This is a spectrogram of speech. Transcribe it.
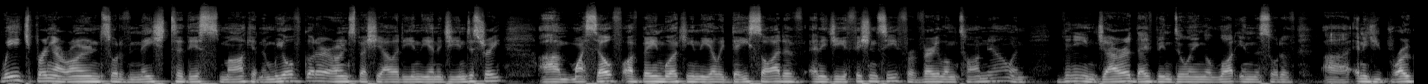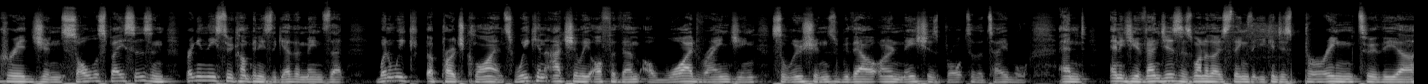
We each bring our own sort of niche to this market, and we all have got our own speciality in the energy industry. Um, myself, I've been working in the LED side of energy efficiency for a very long time now, and Vinny and Jared, they've been doing a lot in the sort of uh, energy brokerage and solar spaces. And bringing these two companies together means that when we c- approach clients, we can actually offer them a wide ranging solutions with our own niches brought to the table. And Energy Avengers is one of those things that you can just bring to the uh,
